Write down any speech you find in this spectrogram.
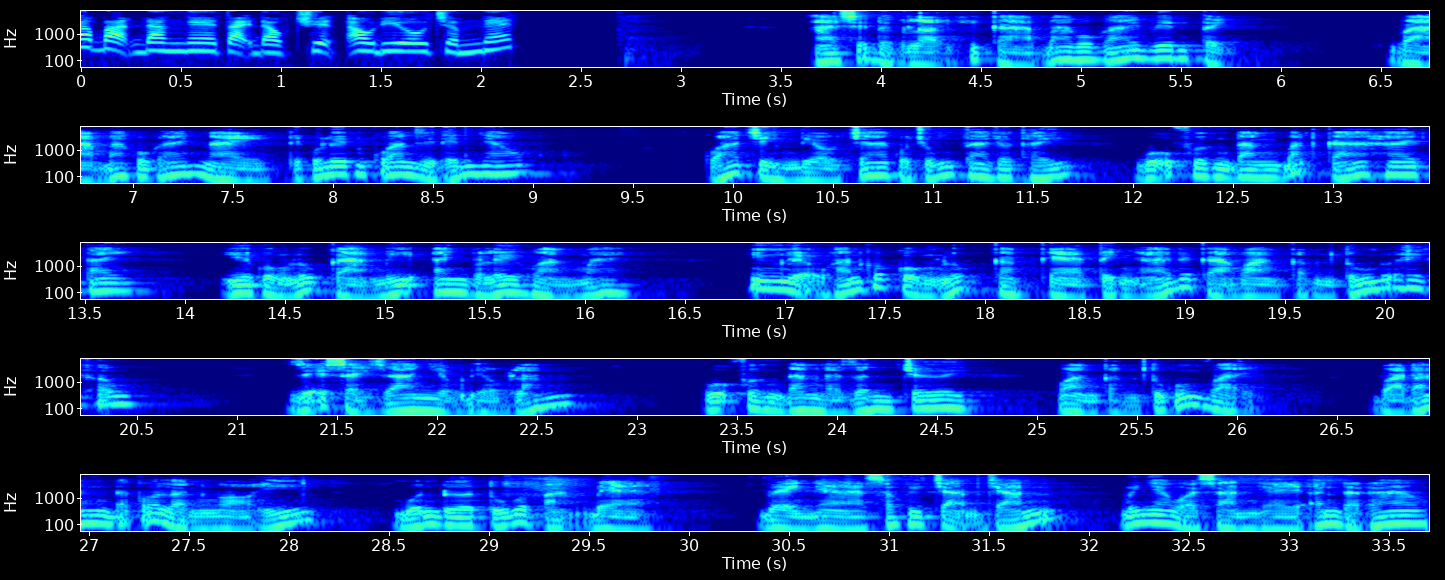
Các bạn đang nghe tại đọc chuyện audio.net Ai sẽ được lợi khi cả ba cô gái viên tịch? Và ba cô gái này thì có liên quan gì đến nhau? Quá trình điều tra của chúng ta cho thấy Vũ Phương đang bắt cá hai tay Yêu cùng lúc cả Mỹ Anh và Lê Hoàng Mai. Nhưng liệu hắn có cùng lúc cặp kẻ tình ái với cả Hoàng Cẩm Tú nữa hay không? Dễ xảy ra nhiều điều lắm. Vũ Phương đang là dân chơi, Hoàng Cẩm Tú cũng vậy. Và Đăng đã có lần ngỏ ý Muốn đưa Tú và bạn bè Về nhà sau khi chạm chán Với nhau ở sàn nhảy underground.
